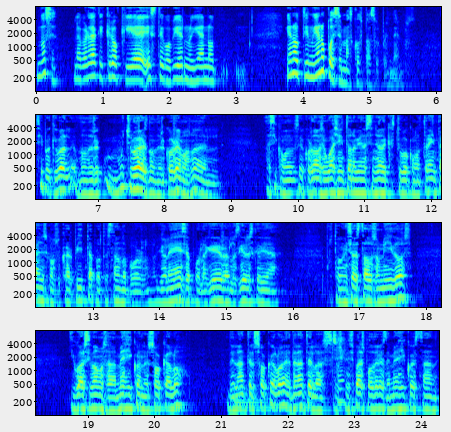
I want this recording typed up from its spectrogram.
no sé, la verdad que creo que este gobierno ya no, ya no tiene, ya no puede ser más cosas para sorprendernos. Sí, porque igual, donde, muchos lugares donde recorremos, ¿no? El- así como recordamos en Washington, había una señora que estuvo como 30 años con su carpita protestando por la violencia, por la guerra, las guerras que había protagonizado Estados Unidos. Igual si vamos a México, en el Zócalo, delante del Zócalo, eh, delante de las- Sí. los principales poderes de México están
